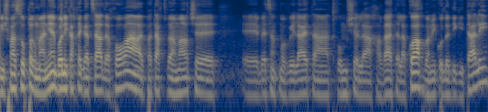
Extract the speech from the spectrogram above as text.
נשמע סופר מעניין. בוא ניקח רגע צעד אחורה, פתחת ואמרת שבעצם את מובילה את התחום של חוויית הלקוח במיקוד הדיגיטלי,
